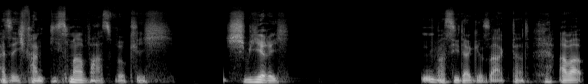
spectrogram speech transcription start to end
Also, ich fand, diesmal war es wirklich schwierig, was sie da gesagt hat. Aber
